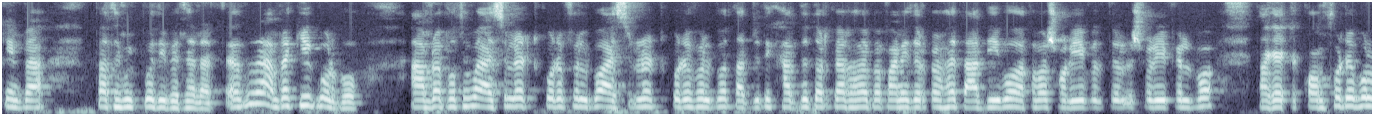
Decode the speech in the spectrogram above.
কিংবা প্রাথমিক প্রতিবেদন। আমরা কি করব? আমরা প্রথমে আইসোলেট করে ফেলব আইসোলেট করে ফেলব। তার যদি খাদ্য দরকার হয় বা পানি দরকার হয়, তা দিব অথবা সরিয়ে ফেলতে হলে সরিয়ে ফেলব। তাকে একটা কমফোর্টেবল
